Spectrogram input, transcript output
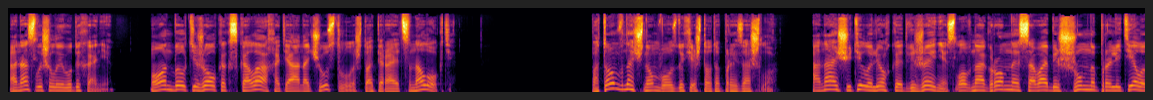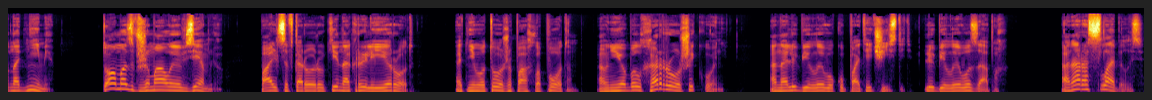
Она слышала его дыхание. Он был тяжел, как скала, хотя она чувствовала, что опирается на локти. Потом в ночном воздухе что-то произошло. Она ощутила легкое движение, словно огромная сова бесшумно пролетела над ними. Томас вжимал ее в землю. Пальцы второй руки накрыли ей рот. От него тоже пахло потом, а у нее был хороший конь. Она любила его купать и чистить, любила его запах. Она расслабилась.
